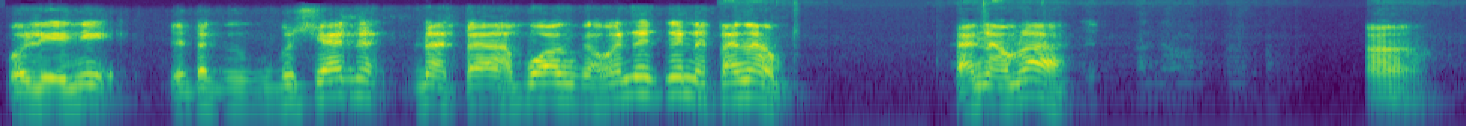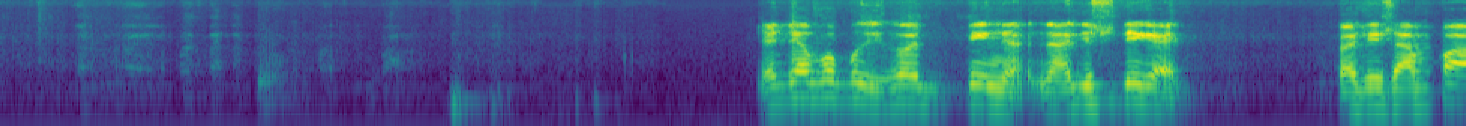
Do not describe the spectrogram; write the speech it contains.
Boleh ni, datang ke kebersihan nak, nak buang kat mana ke nak tanam? Tanam lah. Ha. Jadi apa pergi kau ni nak, nak dia kan? Kasih sampah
